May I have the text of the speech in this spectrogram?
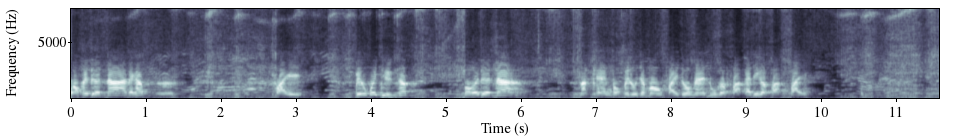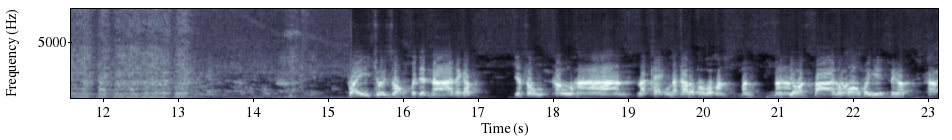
บอกให้เดินหน้านะครับไฟเบลไม่ถึงครับ บอกให้เดินหน้า นักแข่งบอกไม่รู้จะมองไฟดวงไหนนู่นก็ฝักอันนี้ก็ฝักไฟไฟช่วยส่องไปด้านหน้านะครับ อย่าส่งเข้าหานักแข่งนะครับ เพราะว่ามันมันมันย้อนตาเขามองไม่เห็นนะครับครับ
